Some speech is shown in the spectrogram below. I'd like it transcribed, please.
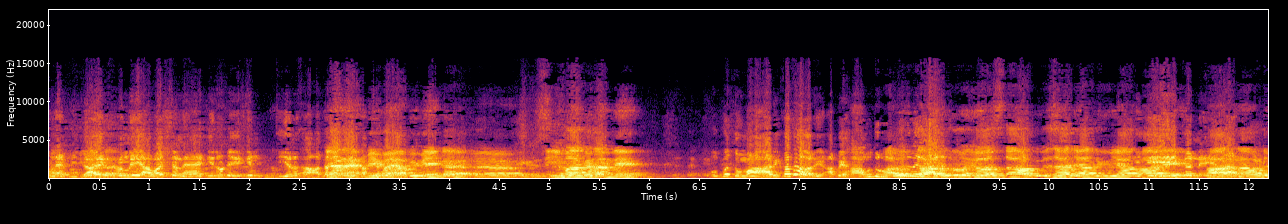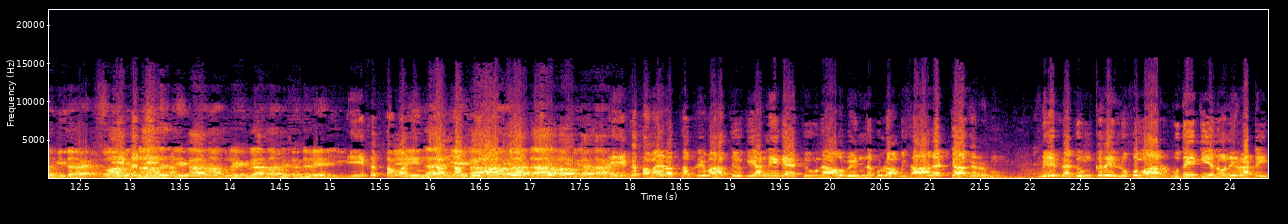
නෑ විදායක ක්‍රමේ අවශ්‍ය නැහැ කියනකොට ඒකෙන් තියෙන සාධක නෑ නෑ මේමයි අපි මේක සීමා කරන්නේ ඔබතුමා හරි කතාවනේ අපේ හාමුදුරු උත්තර දෙන්න. ආණ්ඩුව ව්‍යවස්ථාව උදෙසා ජාතික ව්‍යාපාරයේ ඒක නේ කාරණාවලට විතරයි. ස්වාමීන් වහන්සේ ඒ කාරණා තුල එක කරා තමයි මෙතනද වැඩි. ඒක තමයි රත්නප්‍රිය මහත්තයෝ- අදාළව අපි කතා කරන්නේ. ඒක තමයි රත්නප්‍රිය මහත්තයෝ කියන්නේ ඒක ඇති වුණාව වෙන්න පුළුවන් අපි සාකච්ඡා කරමු. මේ බැදුම් කරේ ලොකම අර්බුදේ කියනෝනේ රටේ.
